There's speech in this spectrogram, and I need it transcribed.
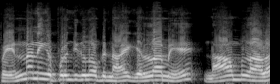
அப்போ என்ன நீங்கள் புரிஞ்சுக்கணும் அப்படின்னா எல்லாமே நாமளால்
